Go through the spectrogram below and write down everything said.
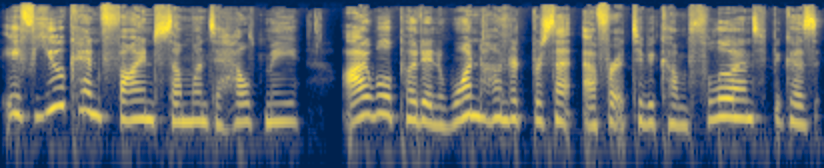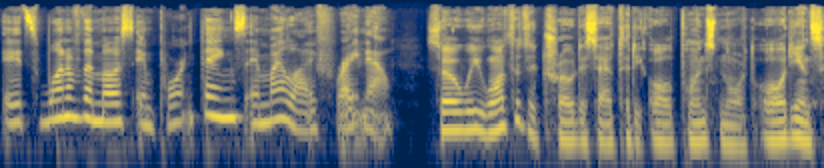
If you can find someone to help me, I will put in 100% effort to become fluent because it's one of the most important things in my life right now. So we wanted to throw this out to the All Points North audience.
